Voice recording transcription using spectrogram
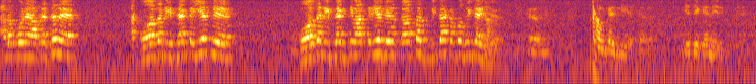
આ લોકોને આપણે છે ને આ કોઝ અને ઇફેક્ટ કહીએ છીએ. કોઝ અને ઇફેક્ટની વાત કરીએ છીએ તરત જ વિચાર કરતો થઈ જાય છે. કામ કરી લઈએ એ દેખે નહીં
